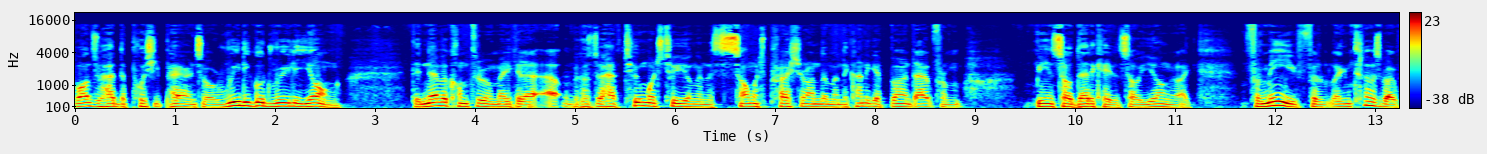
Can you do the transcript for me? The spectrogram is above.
ones who had the pushy parents or really good, really young, they never come through and make it out because they have too much too young, and there's so much pressure on them, and they kind of get burnt out from being so dedicated so young. Like for me, for like until I was about,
